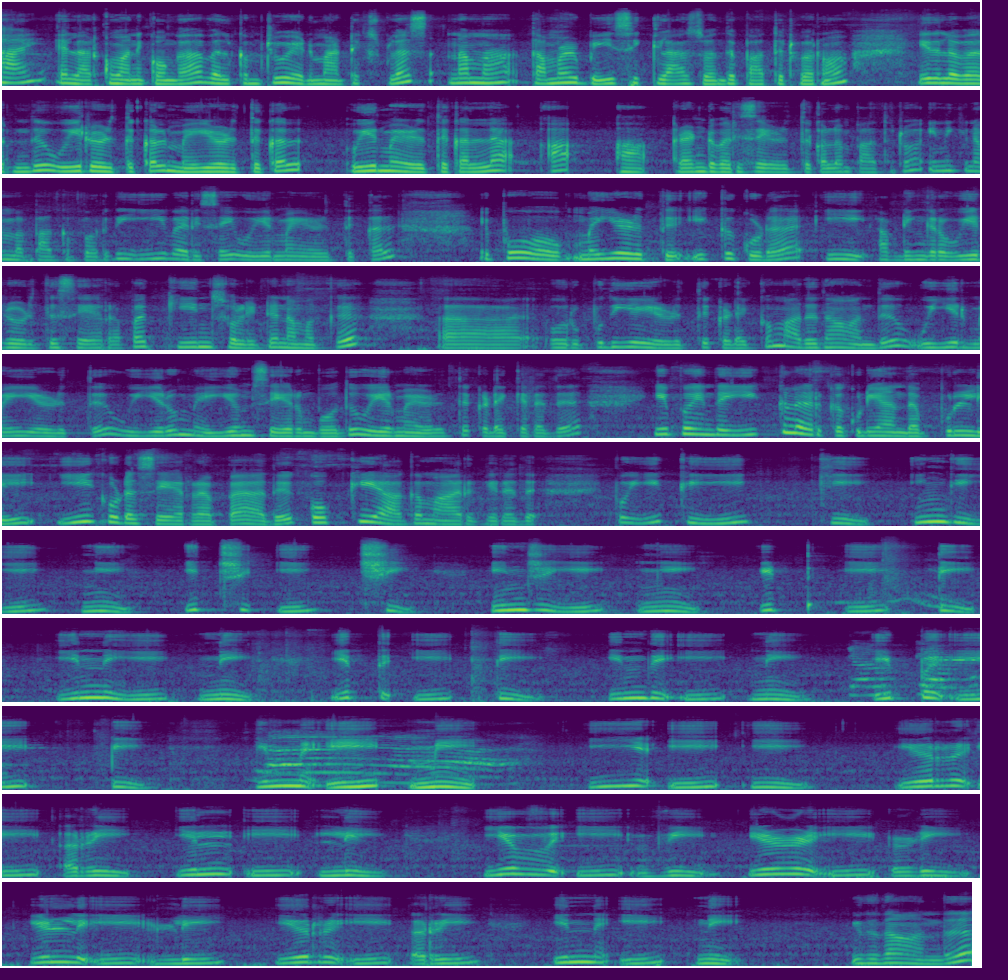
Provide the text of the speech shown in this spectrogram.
Hi எல்லாருக்கும் வணக்கங்க. Welcome to Edmatics plus நம்ம தமிழ் பேசிக் கிளாஸ் வந்து பார்த்துட்டு வரோம். இதில் வந்து உயிரெழுத்துக்கள் மெய் எழுத்துக்கள் உயிர்மை எழுத்துக்களில் அ ஆ ரெண்டு வரிசை எழுத்துக்களும் பார்த்துட்டோம். இன்றைக்கி நம்ம பார்க்க போகிறது ஈ வரிசை உயிர்மை எழுத்துக்கள். இப்போது மெய்யெழுத்து இக்கு கூட ஈ அப்படிங்கிற உயிர் எழுத்து சேர்கிறப்ப கீன்னு சொல்லிட்டு நமக்கு ஒரு புதிய எழுத்து கிடைக்கும். அதுதான் வந்து உயிர் மெய் எழுத்து. உயிரும் மெய்யும் சேரும்போது உயிர்மெய் எழுத்து கிடைக்கிறது. இப்போ இந்த இக்கில் இருக்கக்கூடிய அந்த புள்ளி ஈ கூட சேர்றப்ப அது கொக்கியாக மாறுகிறது. இப்போ இக்கு ஈ கி இங்கு இ நீ இச்சு இ சி இஞ்சு இ நீ இட் இ டி இன்னு இ நீ இத் இ தி இந்து இ நீ இப்பு இ பி இம்மு இ மீ இய இ இ இர் இ ரி இல் இ லி இவ் இ வி இழ் இ ழி இல் இ லி இர் இ ரி இன்னு இ நீ. இதுதான் வந்து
